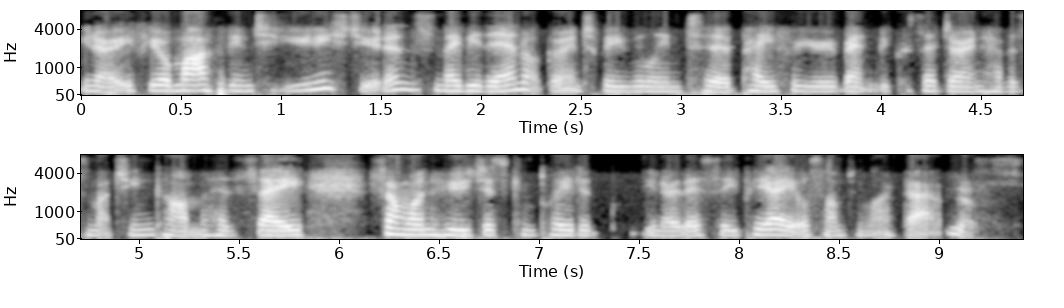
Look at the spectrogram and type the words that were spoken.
You know, if you're marketing to uni students, maybe they're not going to be willing to pay for your event because they don't have as much income as, say, someone who's just completed, you know, their CPA or something like that. Yes.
